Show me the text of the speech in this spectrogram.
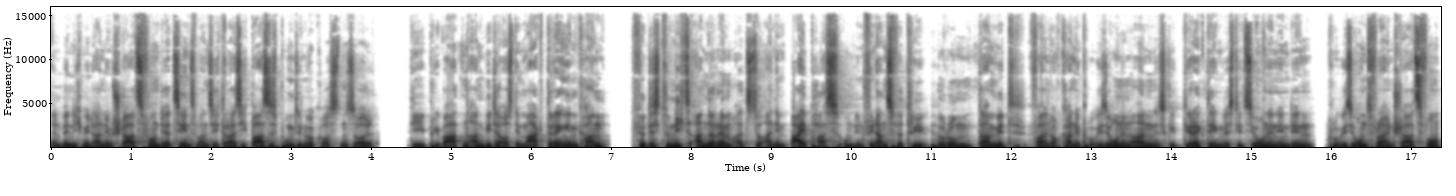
Denn wenn ich mit einem Staatsfonds, der 10, 20, 30 Basispunkte nur kosten soll, die privaten Anbieter aus dem Markt drängen kann, führt es zu nichts anderem als zu einem Bypass um den Finanzvertrieb herum. Damit fallen auch keine Provisionen an. Es gibt direkte Investitionen in den provisionsfreien Staatsfonds.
